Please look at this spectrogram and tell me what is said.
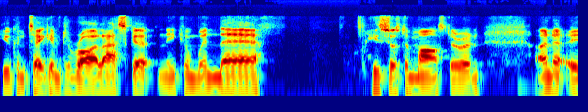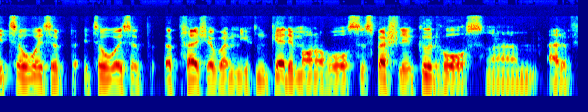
You can take him to Royal Ascot and he can win there. He's just a master, and and it's always a it's always a, a pleasure when you can get him on a horse, especially a good horse, um, out of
